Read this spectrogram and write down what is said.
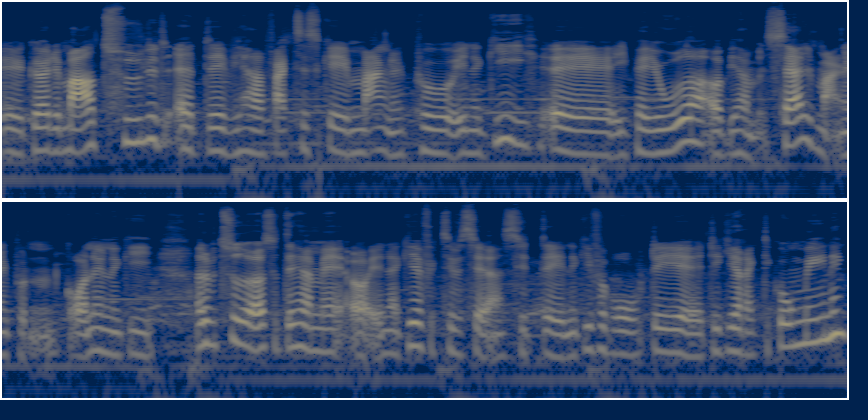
øh, gøre det meget tydeligt, at øh, vi har faktisk øh, mangel på energi øh, i perioder, og vi har særligt mangel på den grønne energi. Og det betyder også, at det her med at energieffektivisere sit øh, energiforbrug, det, øh, det giver rigtig god mening,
